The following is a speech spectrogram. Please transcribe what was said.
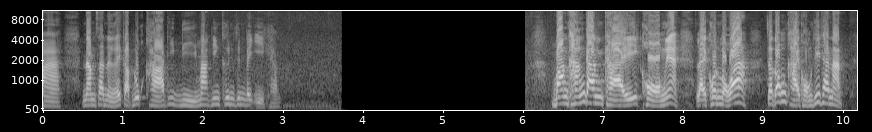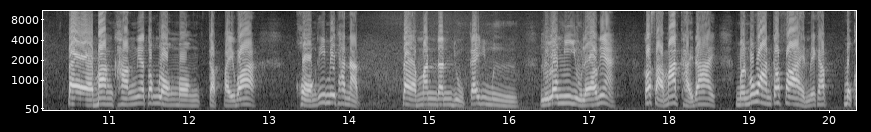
มานำเสนอให้กับลูกค้าที่ดีมากยิ่งขึ้นขึ้นไปอีกครับ บางครั้งการขายของเนี่ยหลายคนบอกว่าจะต้องขายของที่ถนัด แต่บางครั้งเนี่ยต้องลองมองกลับไปว่าของที่ไม่ถนัด แต่มันดันอยู่ใกล้มือ หรือเรามีอยู่แล้วเนี่ยก็สามารถขายได้ เหมือนเมื่อวานกาแฟเห็นไหมครับ ปก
